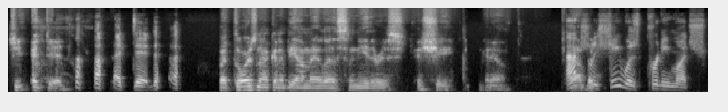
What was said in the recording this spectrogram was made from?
she, it did. it did. But Thor's not going to be on my list, and neither is, is she, you know. Uh, Actually, but- she was pretty much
